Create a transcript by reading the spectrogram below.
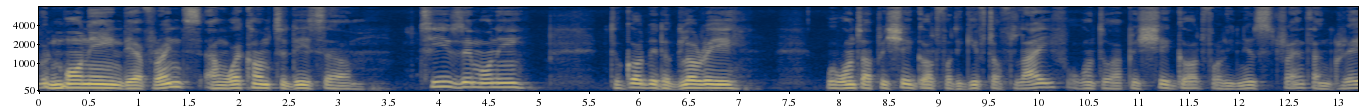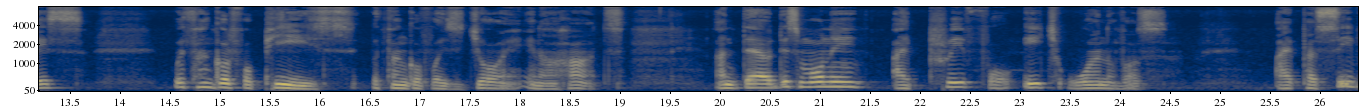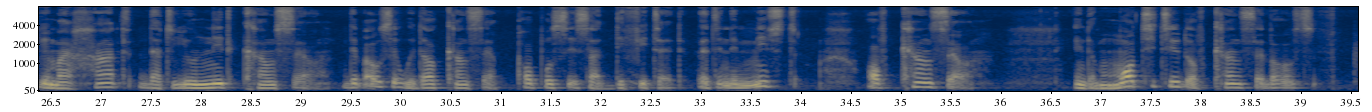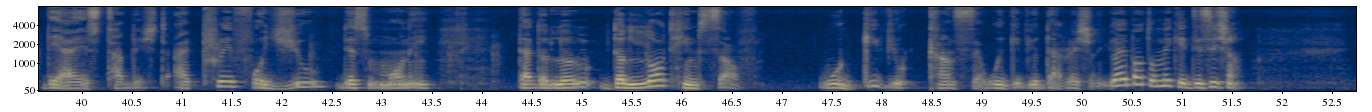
Good morning, dear friends, and welcome to this um, Tuesday morning. To God be the glory. We want to appreciate God for the gift of life. We want to appreciate God for renewed strength and grace. We thank God for peace. We thank God for His joy in our hearts. And uh, this morning, I pray for each one of us I perceive in my heart that you need counsel. The Bible says, without counsel, purposes are defeated. But in the midst of counsel, in the multitude of counselors, they are established. I pray for you this morning that the Lord, the Lord Himself will give you counsel, will give you direction. You are about to make a decision.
